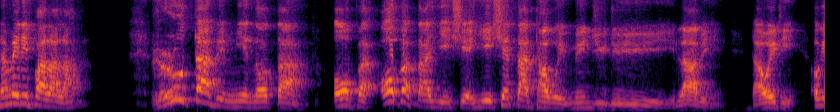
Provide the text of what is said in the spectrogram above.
နမေဒီပါလာလားရုတတွင်မြင်သောတာအောဘတ်အောဘတ်တာယေရှေယေရှေတာဒါဝိမင်းကြီးဒီလာပြီ ဒါဝိတီโอเค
